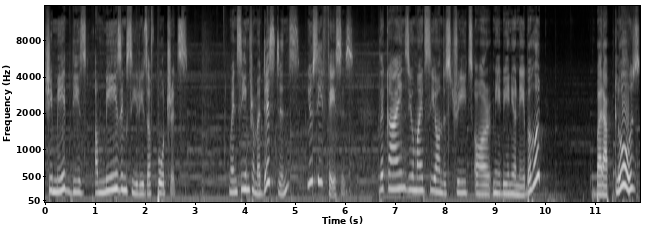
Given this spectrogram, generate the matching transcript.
she made these amazing series of portraits. When seen from a distance, you see faces, the kinds you might see on the streets or maybe in your neighborhood. But up close,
